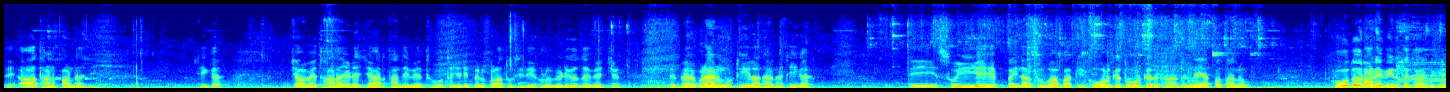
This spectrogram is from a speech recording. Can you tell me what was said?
ਤੇ ਆਹ ਥਣ ਭਾਂਡਾ ਜੀ, ਠੀਕ ਆ? ਚੌਵੇਂ ਥਾਣਾ ਜਿਹੜੇ ਚਾਰ ਥਾਂ ਦੀ ਵਿੱਥ ਉੱਥੇ ਜਿਹੜੀ ਬਿਲਕੁਲ ਆ ਤੁਸੀਂ ਦੇਖ ਲਓ ਵੀਡੀਓ ਦੇ ਵਿੱਚ ਤੇ ਬਿਲਕੁਲ ਐਨ ਮੁੱਠੀ ਵਾਲਾ ਥਾਣਾ, ਠੀਕ ਆ? ਤੇ ਸੂਈ ਇਹ ਪਹਿਲਾ ਸੂਆ, ਬਾਕੀ ਖੋਲ ਕੇ ਤੋੜ ਕੇ ਦਿਖਾ ਦਿੰਨੇ ਆਪਾਂ ਤੁਹਾਨੂੰ। ਖੋਲ ਦਿਓ ਰਾਣੇ ਵੀਰ ਦਿਖਾ ਦਈਏ।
